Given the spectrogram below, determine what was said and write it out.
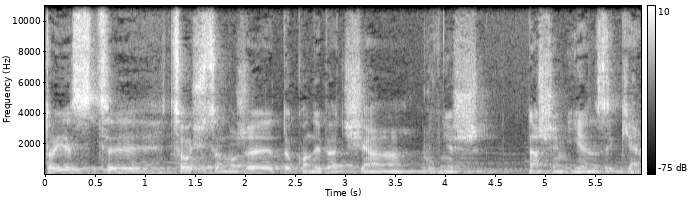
to jest y, coś, co może dokonywać się również naszym językiem.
